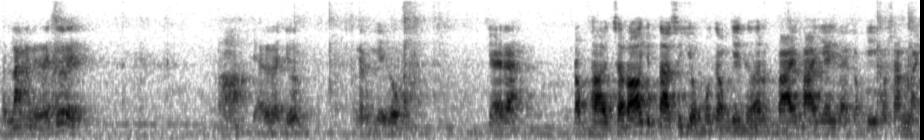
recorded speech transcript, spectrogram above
Mình lăn cái này ra trước đi. Đó chảy nó ra trước. Cái này cũng vậy luôn. Chảy ra. Đồng thời sau đó chúng ta sử dụng một cái vòng dây nữa là ba ba dây là cọng dây màu xanh này.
